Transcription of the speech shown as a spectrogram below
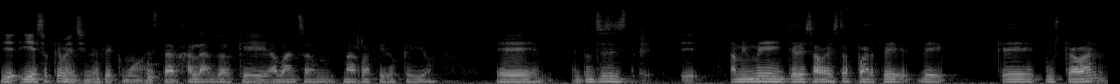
y, eso que mencionas de como estar jalando al que avanza más rápido que yo. Eh, entonces este, eh, a mí me interesaba esta parte de que buscaban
